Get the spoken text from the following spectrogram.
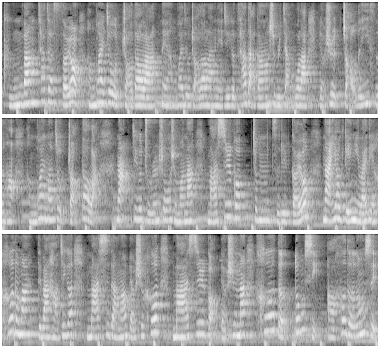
금방찾았어 요， 很快就找到啦。那很快就找到啦。你这个찾다刚刚是不是讲过了？表示找的意思哈。很快呢就找到了。那这个主人说了什么呢？마실것좀드릴까 요？ 那要给你来点喝的吗？对吧？好，这个마시다呢表示喝，마실것表示呢喝的东西啊，喝的东西。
